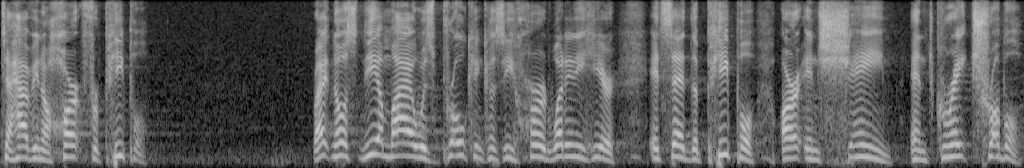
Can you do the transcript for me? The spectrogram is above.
to having a heart for people. Right? Notice Nehemiah was broken because he heard. What did he hear? It said, The people are in shame and great trouble.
